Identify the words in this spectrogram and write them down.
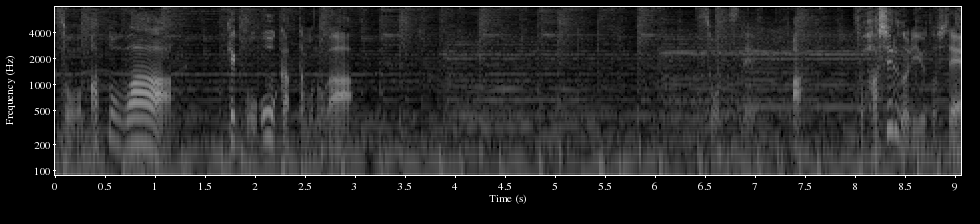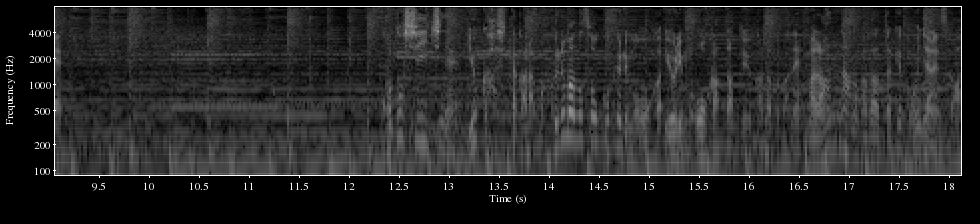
そう。あとは結構多かったものがそうですね。あそう走るの理由として今年1年よく走ったから、まあ、車の走行距離もよりも多かったという方とかね、まあ、ランナーの方だったら結構多いんじゃないですか。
